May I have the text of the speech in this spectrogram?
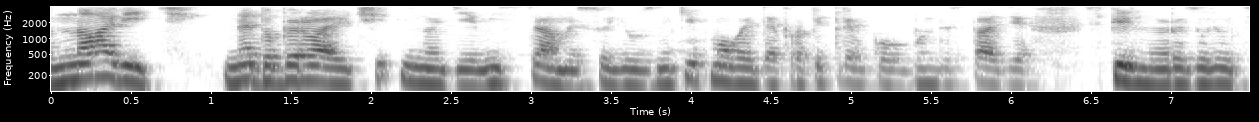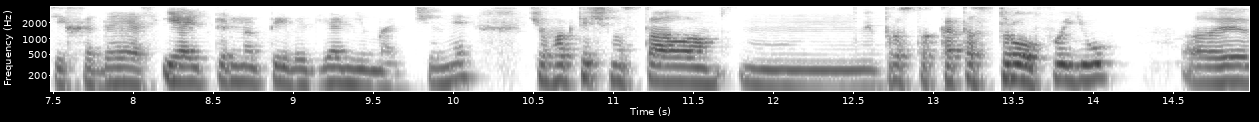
навіть не добираючи іноді місцями союзників. Мова йде про підтримку в Бундестазі спільної резолюції ХДС і альтернативи для Німеччини, що фактично стало м, просто катастрофою е,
